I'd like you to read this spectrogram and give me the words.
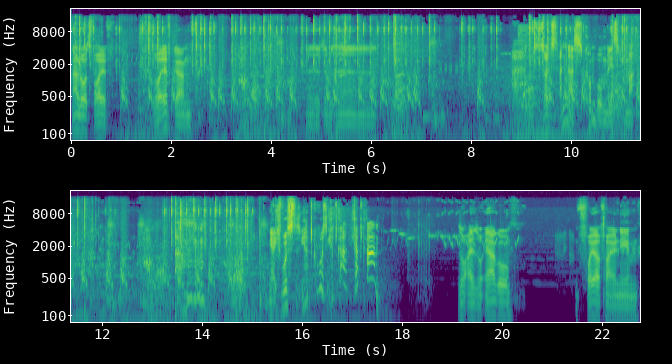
Na los, Wolf. Wolfgang. Ah, du sollst anders kombomäßig machen. Ja, ich wusste es. Ich hab's gewusst. Ich hab's geahnt. Ich hab's geahnt. So, also, ergo. Einen Feuerpfeil nehmen.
